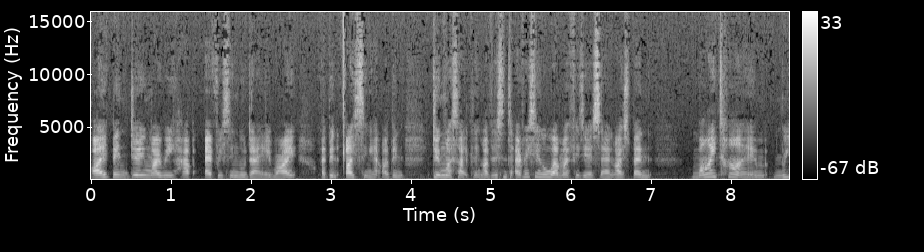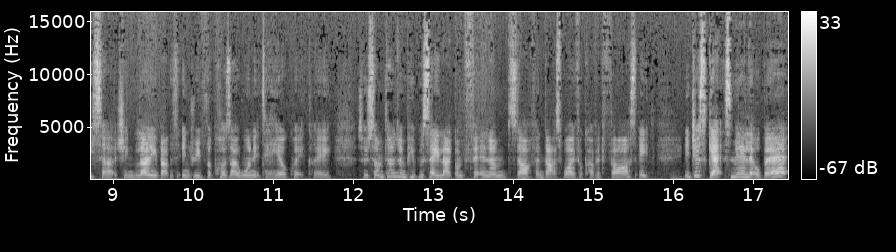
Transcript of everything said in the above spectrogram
I've been doing my rehab every single day, right? I've been icing it. I've been doing my cycling. I've listened to every single word my physio is saying. I spent my time researching, learning about this injury because I want it to heal quickly. So sometimes when people say like I'm fit and I'm stuff and that's why I've recovered fast, it it just gets me a little bit.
